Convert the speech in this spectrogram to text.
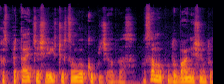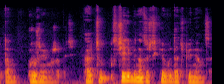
tylko spytajcie się ich, czy chcą go kupić od was. Bo samo podobanie się to tam różnie może być. Ale czy chcieliby na coś takiego wydać pieniądze?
